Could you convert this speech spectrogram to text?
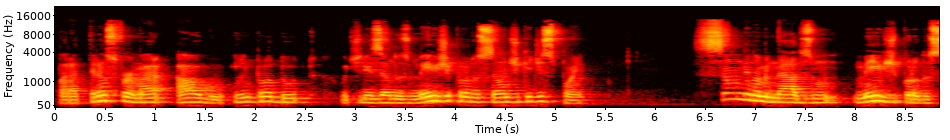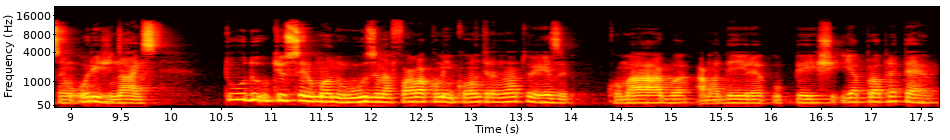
para transformar algo em produto, utilizando os meios de produção de que dispõe. São denominados meios de produção originais tudo o que o ser humano usa na forma como encontra na natureza, como a água, a madeira, o peixe e a própria terra.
